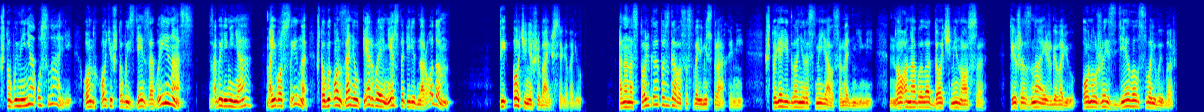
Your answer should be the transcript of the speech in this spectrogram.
чтобы меня услали? Он хочет, чтобы здесь забыли нас? Забыли меня, моего сына, чтобы он занял первое место перед народом? Ты очень ошибаешься, говорю. Она настолько опоздала со своими страхами, что я едва не рассмеялся над ними, но она была дочь Миноса, ты же знаешь, говорю, он уже сделал свой выбор.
